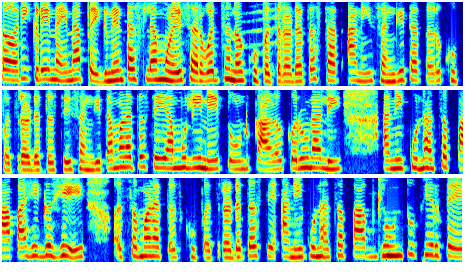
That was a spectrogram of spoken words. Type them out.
तर इकडे नैना प्रेग्नेंट असल्यामुळे सर्वच जण खूपच रडत असतात आणि संगीता तर खूपच रडत असते. संगीता म्हणत असते या मुलीने तोंड काळं करून आली आणि कुणाचं पाप आहे ग हे? असं म्हणतच खूपच रडत असते आणि कुणाचं पाप घेऊन तू फिरते?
